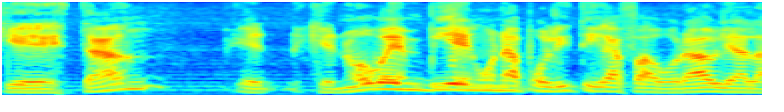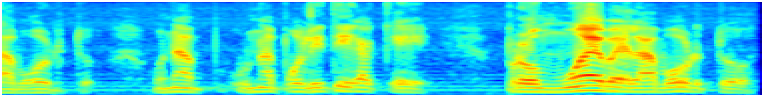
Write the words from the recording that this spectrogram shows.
que están que, no ven bien una política favorable al aborto, una, una política que promueve el aborto,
